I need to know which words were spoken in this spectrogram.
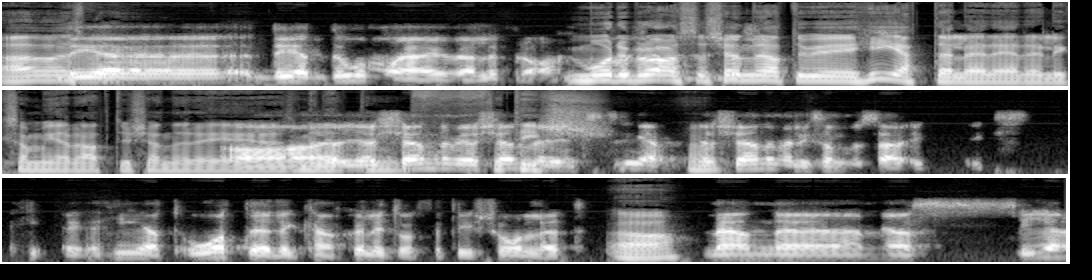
Ja, Det, det, då mår jag ju väldigt bra. Mår du bra så känner du att du är het eller är det liksom mer att du känner dig Ja, jag, jag känner mig, jag känner mig extremt, Ja. jag känner mig liksom så här ex, het åt det, eller kanske lite åt fetischhållet. Ja. Men, eh, men jag ser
